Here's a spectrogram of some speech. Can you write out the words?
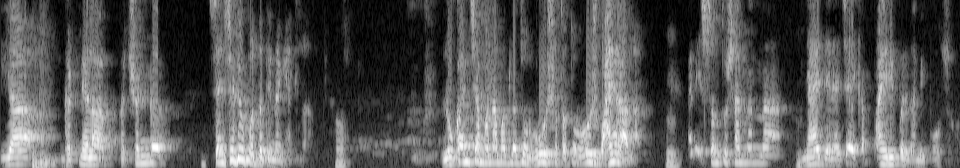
या घटनेला प्रचंड सेन्सिटिव्ह पद्धतीने घेतलं. हो. लोकांच्या मनामधला जो रोष होता तो रोष बाहेर आला. आणि संतोषांना न्याय देण्याच्या एका पायरीपर्यंत आम्ही पोहोचलो.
